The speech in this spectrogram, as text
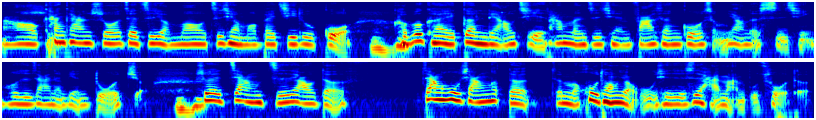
然后看看说这只有没有之前有没有被记录过，嗯、可不可以更了解他们之前发生过什么样的事情，或是在那边多久，嗯、所以这样资料的这样互相的这么互通有无，其实是还蛮不错的。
